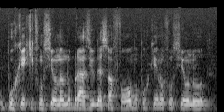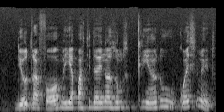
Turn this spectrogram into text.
o porquê que funciona no Brasil dessa forma, porquê não funcionou de outra forma, e a partir daí nós vamos criando conhecimento.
